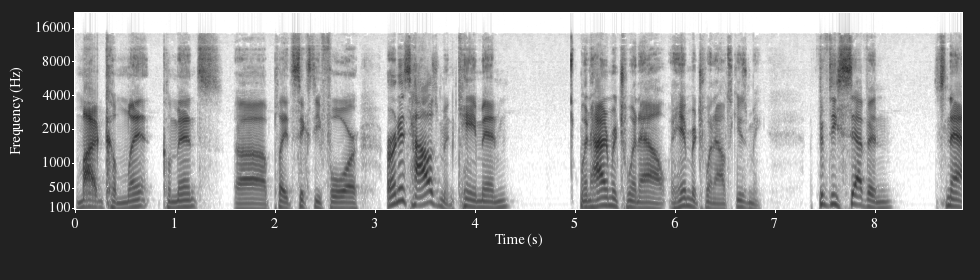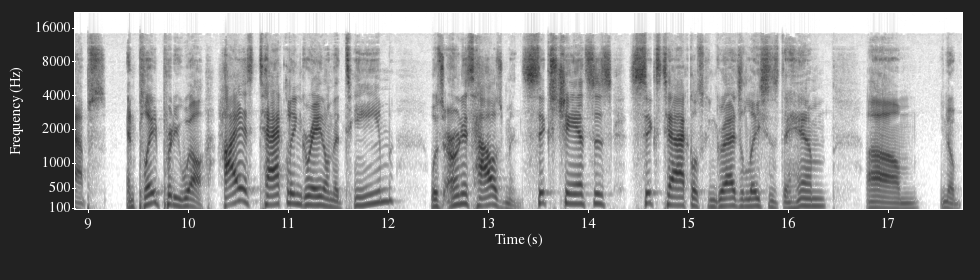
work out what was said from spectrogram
Mike Clements uh, played 64. Ernest Hausmann came in when Heinrich went out. Henrich went out, excuse me. 57 snaps and played pretty well. Highest tackling grade on the team was Ernest Hausmann. Six chances, six tackles. Congratulations to him. Um, you know,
